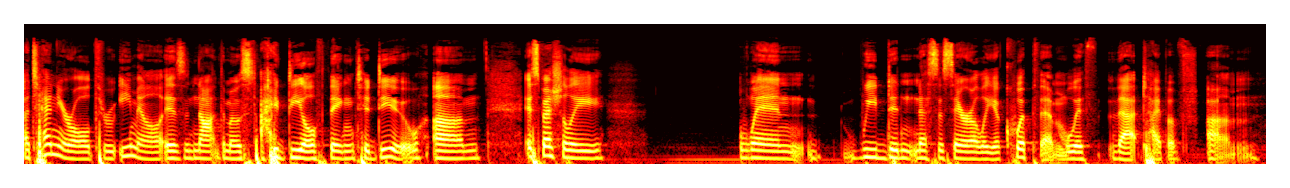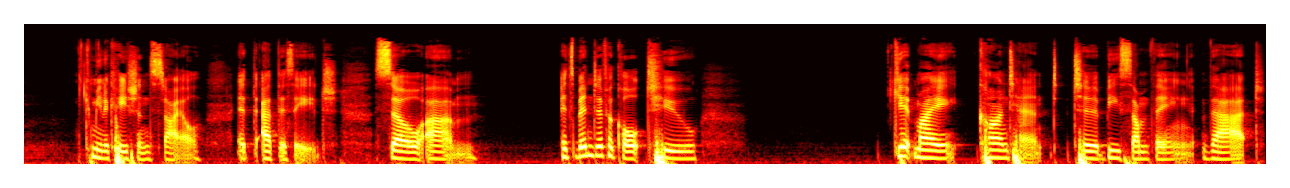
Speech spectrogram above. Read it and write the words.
a 10 year old through email is not the most ideal thing to do, um, especially when we didn't necessarily equip them with that type of um, communication style at, at this age. So um, it's been difficult to get my content to be something that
